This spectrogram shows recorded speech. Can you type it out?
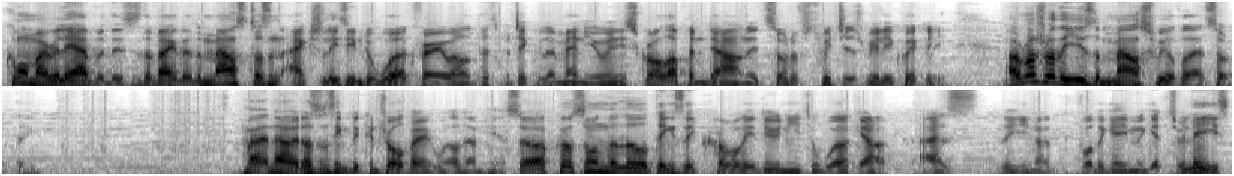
qualm I really have with this is the fact that the mouse doesn't actually seem to work very well at this particular menu. When you scroll up and down, it sort of switches really quickly. I'd much rather use the mouse wheel for that sort of thing. But no, it doesn't seem to control very well down here. So of course, one of the little things they probably do need to work out as the you know before the game gets released,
